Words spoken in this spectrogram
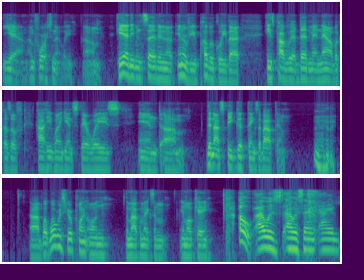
Yeah, unfortunately. Um, he had even said in an interview publicly that he's probably a dead man now because of how he went against their ways and um, did not speak good things about them. hmm Uh, but what was your point on the Malcolm X and MLK? Oh, I was I was saying I'm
